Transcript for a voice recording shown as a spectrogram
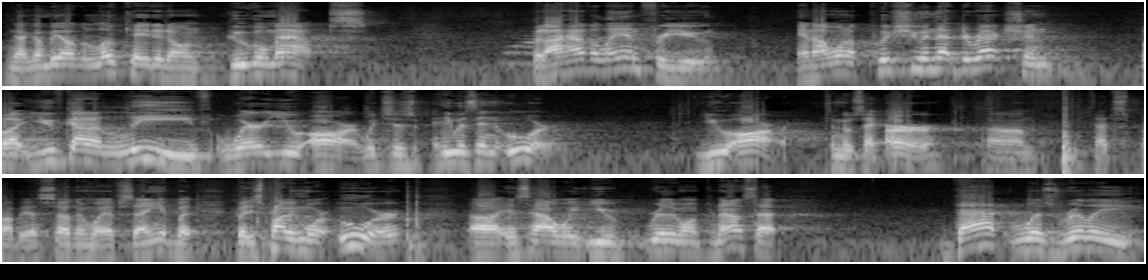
You're not going to be able to locate it on Google Maps. But I have a land for you, and I want to push you in that direction, but you've got to leave where you are, which is, he was in Ur. You are. Some people say Ur. Um, that's probably a southern way of saying it, but, but it's probably more Ur, uh, is how we, you really want to pronounce that. That was really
